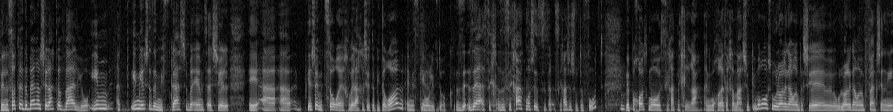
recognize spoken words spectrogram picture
ולנסות לדבר על שאלת ה-value. אם, אם יש איזה מפגש באמצע של, אה, ה, ה, יש להם צורך ולך יש את הפתרון, הם יסכימו yeah. כן. לבדוק. זה, זה, השיח, זה שיחה כמו שזו שיחה של שותפות, mm-hmm. ופחות כמו שיחת מכירה. אני מוכרת לכם משהו, כי ברור שהוא לא לגמרי בשל, והוא לא לגמרי פונקשני.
